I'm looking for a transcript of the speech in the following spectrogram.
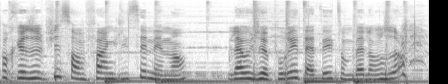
Pour que je puisse enfin glisser mes mains là où je pourrais tâter ton bel engin.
